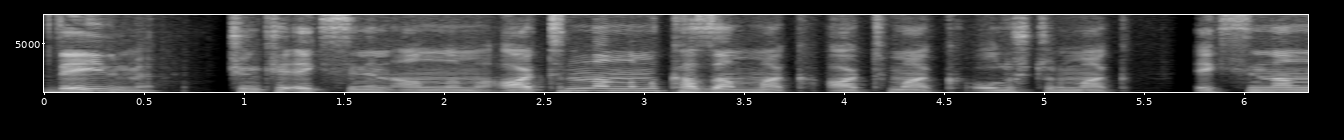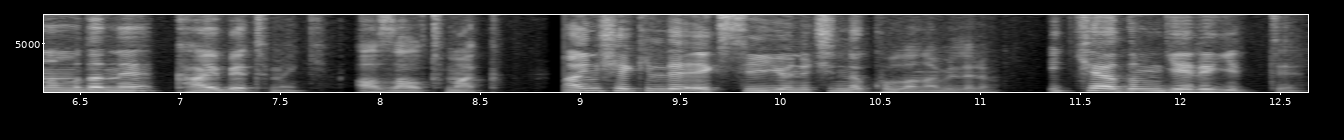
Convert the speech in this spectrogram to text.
Değil mi? Çünkü eksinin anlamı, artının anlamı kazanmak, artmak, oluşturmak. Eksinin anlamı da ne? Kaybetmek, azaltmak. Aynı şekilde eksiği yön için de kullanabilirim. İki adım geri gitti.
